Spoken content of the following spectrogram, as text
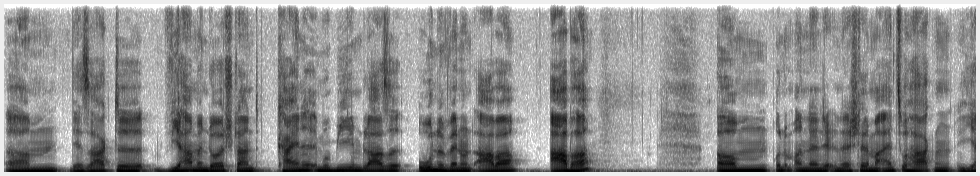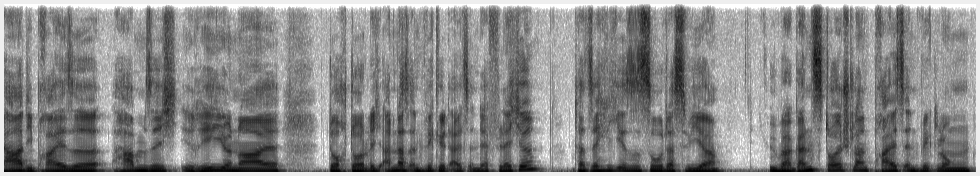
Ähm, der sagte: Wir haben in Deutschland keine Immobilienblase ohne Wenn und Aber. Aber ähm, und um an der, Stelle mal einzuhaken, ja, die Preise haben sich regional doch deutlich anders entwickelt als in der Fläche. Tatsächlich ist es so, dass wir über ganz Deutschland Preisentwicklungen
